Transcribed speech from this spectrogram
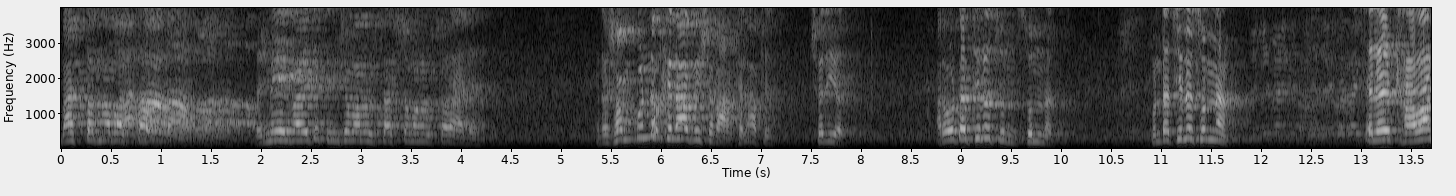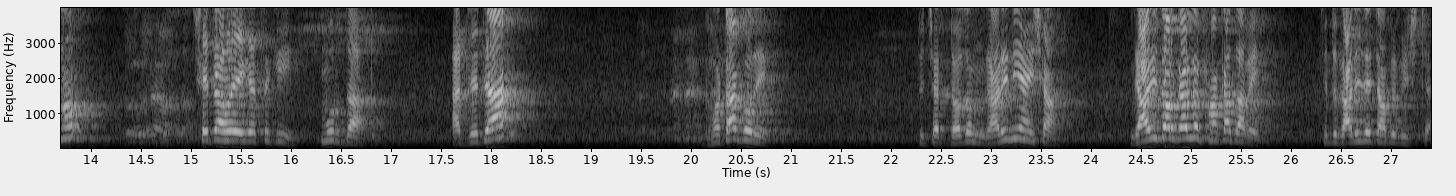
বাস্তব না বাস্তব মেয়ের বাড়িতে তিনশো মানুষ, চারশো মানুষ চড়ায় দেয়। এটা সম্পূর্ণ খেলাফি সরা, খেলাফি শরীয়ত। আর ওটা ছিল সুন- সুন্নত। কোনটা ছিল সুন্নাত? ছেলের খাওয়ানো, সেটা হয়ে গেছে কি? মুর্দা। আর যেটা ঘটা করে দু চার ডজন গাড়ি নিয়ে আইসা, গাড়ি দরকার হলে ফাঁকা যাবে, কিন্তু গাড়ি যেতে হবে বিশটা।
